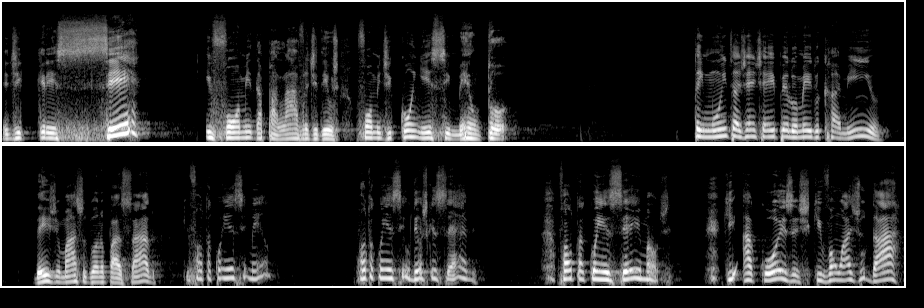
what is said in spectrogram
de crescer e fome da palavra de Deus, fome de conhecimento. Tem muita gente aí pelo meio do caminho, desde março do ano passado, que falta conhecimento. Falta conhecer o Deus que serve. Falta conhecer, irmãos, que há coisas que vão ajudar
